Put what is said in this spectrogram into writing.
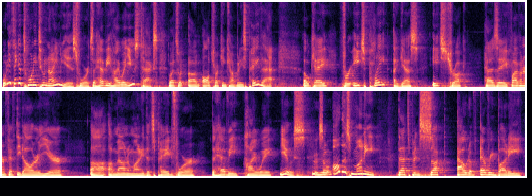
What do you think a 2290 is for? It's a heavy highway use tax. That's what um, all trucking companies pay that. Okay, for each plate, I guess each truck has a $550 a year uh, amount of money that's paid for the heavy highway use. So all this money that's been sucked out of everybody,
